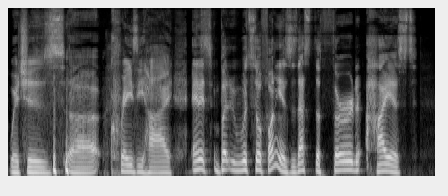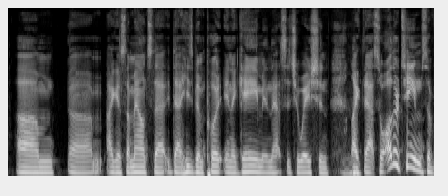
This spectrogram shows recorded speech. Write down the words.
which is uh, crazy high. And it's but what's so funny is, is that's the third highest. Um, um, I guess amounts that that he's been put in a game in that situation Mhm. like that. So other teams have,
